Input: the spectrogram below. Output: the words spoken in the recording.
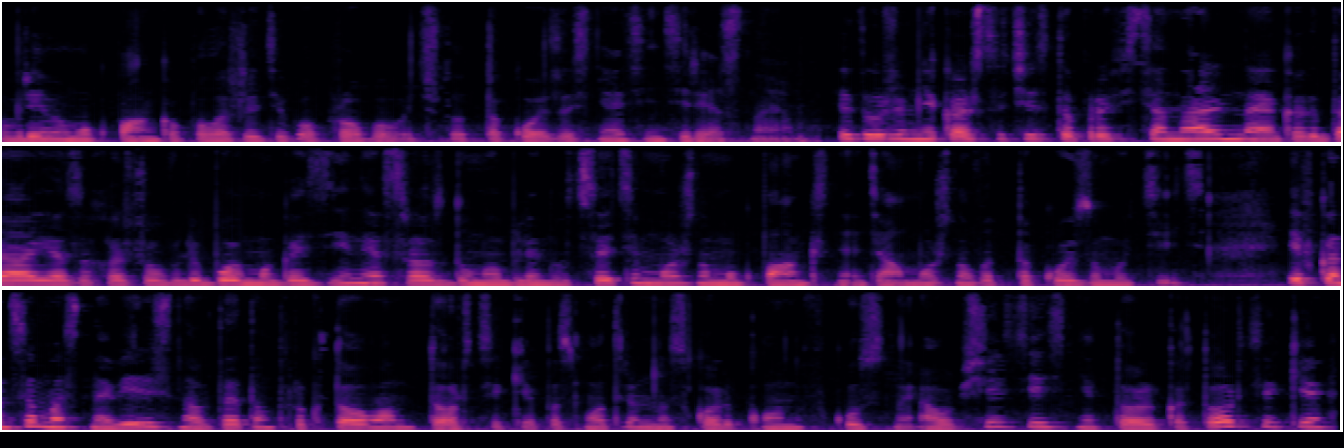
во время мукпанка положить и попробовать что-то такое заснять интересное. Это уже, мне кажется, чисто профессиональное, когда я захожу в любой магазин, я сразу думаю, блин, вот с этим можно мукпанк снять, а можно вот такой замутить. И в конце мы остановились на вот этом фруктовом тортике. Посмотрим, насколько он вкусный. А вообще здесь не только тортики,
